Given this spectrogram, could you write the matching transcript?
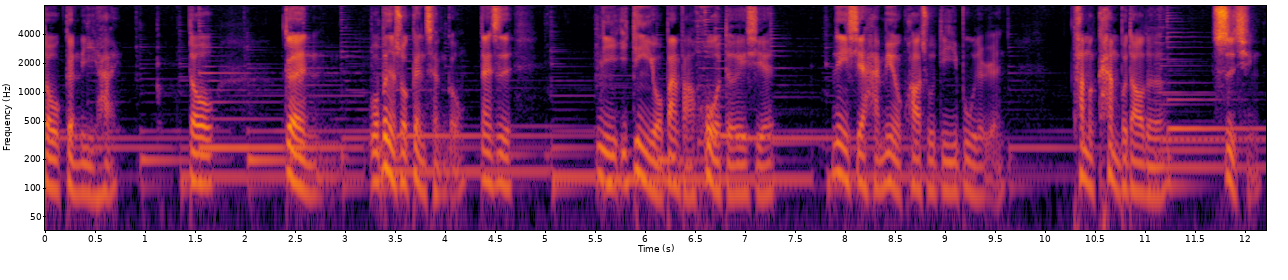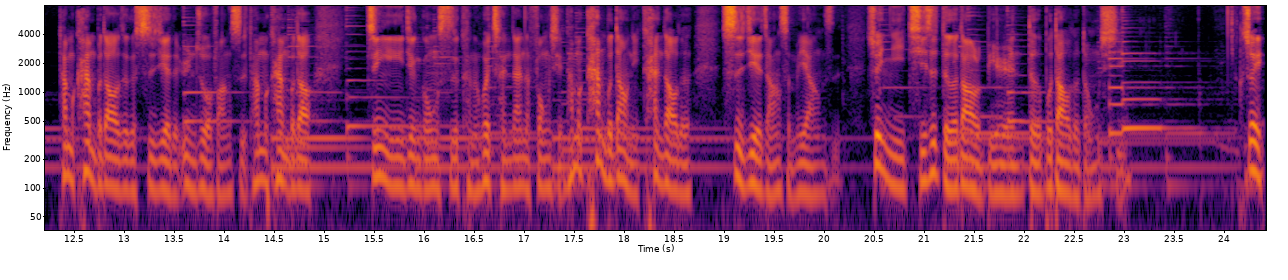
都更厉害，都更，我不能说更成功，但是你一定有办法获得一些那些还没有跨出第一步的人，他们看不到的事情，他们看不到这个世界的运作方式，他们看不到经营一间公司可能会承担的风险，他们看不到你看到的世界长什么样子，所以你其实得到了别人得不到的东西。所以，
